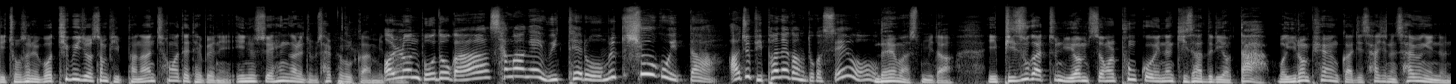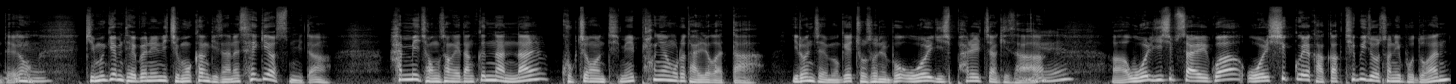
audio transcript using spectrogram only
이 조선일보, TV조선 비판한 청와대 대변인 이 뉴스의 행간을 좀 살펴볼까 합니다. 언론 보도가 상황의 위태로움을 키우고 있다. 아주 비판의 강도가 세요. 네, 맞습니다. 이 비수 같은 위험성을 품고 있는 기사들이었다. 뭐 이런 표현까지 사실은 사용했는데요. 예. 김의겸 대변인이 지목한 기사는 세 개였습니다. 한미 정상회담 끝난 날 국정원 팀이 평양으로 달려갔다. 이런 제목의 조선일보 5월 28일자 기사, 네. 아, 5월 24일과 5월 19일 각각 TV조선이 보도한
